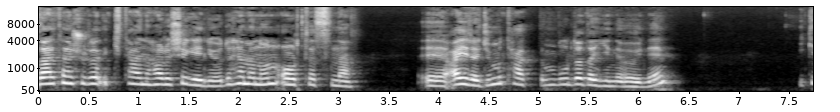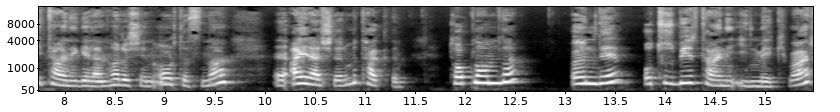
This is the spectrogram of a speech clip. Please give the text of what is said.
Zaten şuradan iki tane haroşa geliyordu. Hemen onun ortasına e, ayıracımı taktım. Burada da yine öyle. İki tane gelen haroşanın ortasına e, ayraçlarımı taktım. Toplamda önde 31 tane ilmek var.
